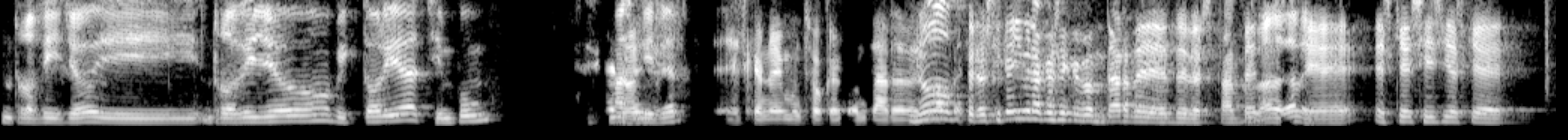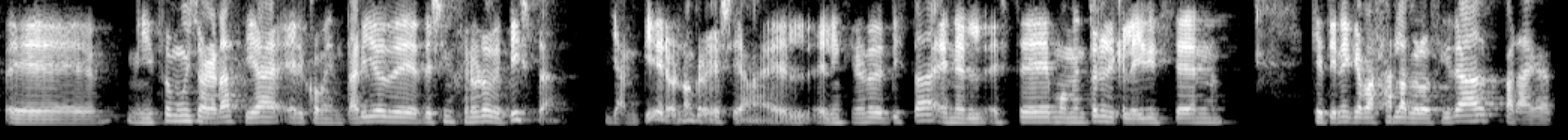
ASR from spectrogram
rodillo y rodillo, victoria, chimpum, Es que, más no hay, líder. es que no hay mucho que contar de No, Verstappen. pero sí que hay una cosa que contar de, de Verstappen. Dale, dale. que es que sí, sí, es que eh, me hizo mucha gracia el comentario de, de ese ingeniero de pista, Giampiero, ¿no? Creo que se llama, el, el ingeniero de pista, en el, este momento en el que le dicen que tiene que bajar la velocidad para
